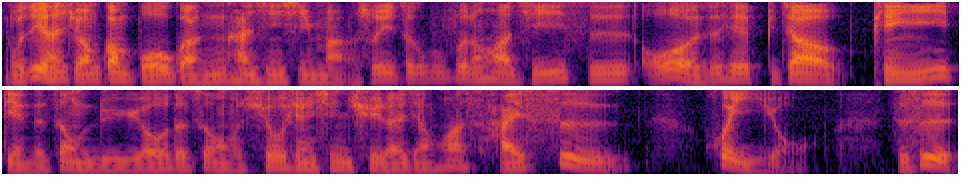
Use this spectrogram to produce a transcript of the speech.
我自己很喜欢逛博物馆跟看星星嘛，所以这个部分的话，其实偶尔这些比较便宜一点的这种旅游的这种休闲兴趣来讲话，还是会有。只是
